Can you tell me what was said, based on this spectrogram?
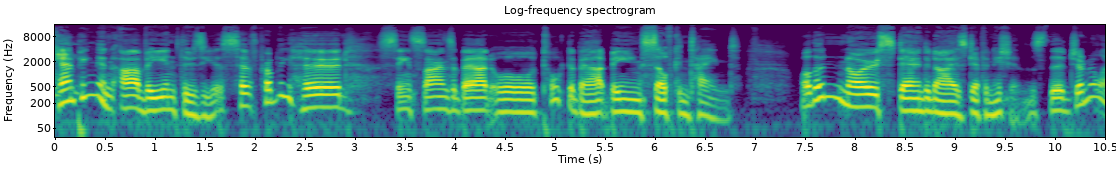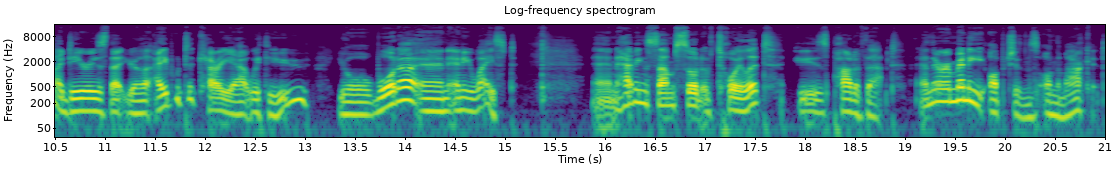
Camping and RV enthusiasts have probably heard, seen signs about, or talked about being self contained. While there are no standardized definitions, the general idea is that you're able to carry out with you your water and any waste. And having some sort of toilet is part of that. And there are many options on the market.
